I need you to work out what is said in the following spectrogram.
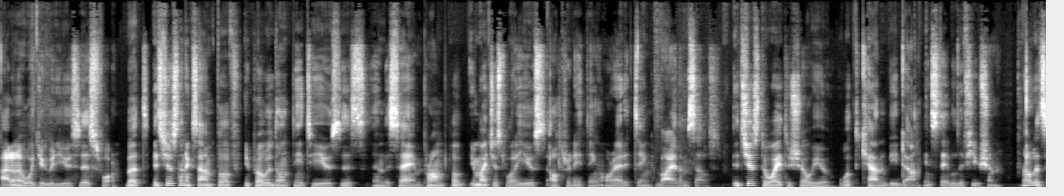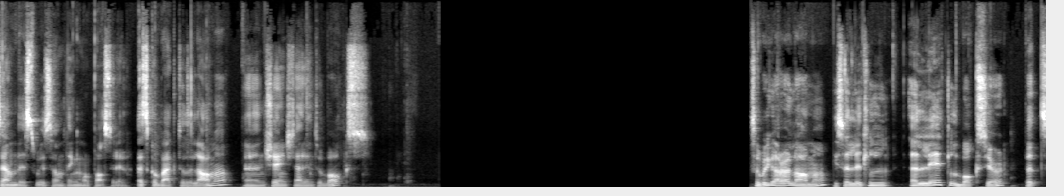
I don't know what you would use this for, but it's just an example of you probably don't need to use this in the same prompt, but you might just want to use alternating or editing by themselves. It's just a way to show you what can be done in Stable Diffusion. Now let's end this with something more positive. Let's go back to the llama and change that into box. So we got our llama. He's a little a little boxier, but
